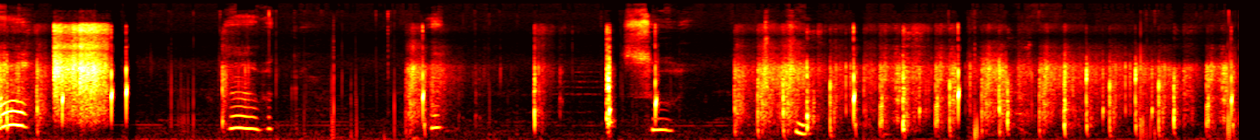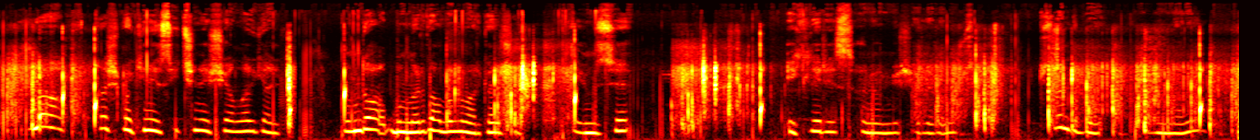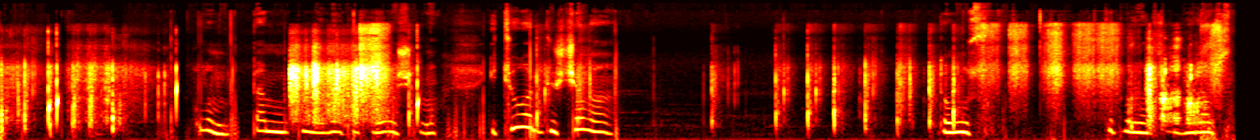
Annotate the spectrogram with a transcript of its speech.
Aa! Ha bak. Su. Makinesi için eşyalar geldi. Bunu da, bunları da alalım arkadaşlar. Evimize ekleriz. Önemli şeyler olursa. Güzel de bu bunlar. Oğlum ben bu kumlarına yapmaya başladım. İtiyorlar düşeceğim ha. Domuz. Git buradan sana yaralsın.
